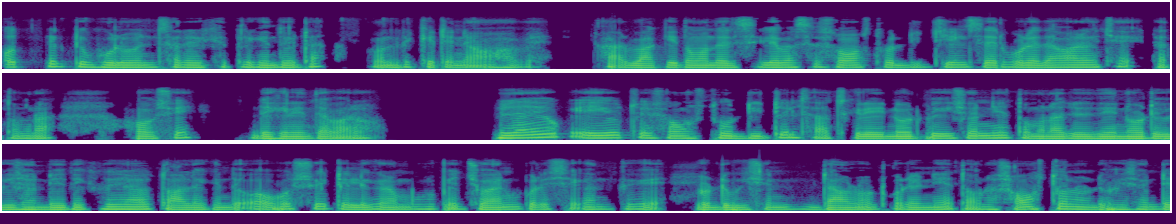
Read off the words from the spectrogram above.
প্রত্যেকটি ভুল অ্যান্সারের ক্ষেত্রে কিন্তু এটা তোমাদের কেটে নেওয়া হবে। আর বাকি তোমাদের সিলেবাসের সমস্ত ডিটেলস এর এরপরে দেওয়া রয়েছে, এটা তোমরা অবশ্যই দেখে নিতে পারো। যাই হোক, এই হচ্ছে সমস্ত ডিটেলস আজকের এই নোটিফিকেশন নিয়ে। তোমরা যদি নোটিফিকেশনটি দেখতে চাও, তাহলে কিন্তু অবশ্যই টেলিগ্রাম গ্রুপে জয়েন করে সেখান থেকে নোটিফিকেশন ডাউনলোড করে নিয়ে তোমরা সমস্ত নোটিফিকেশনটি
